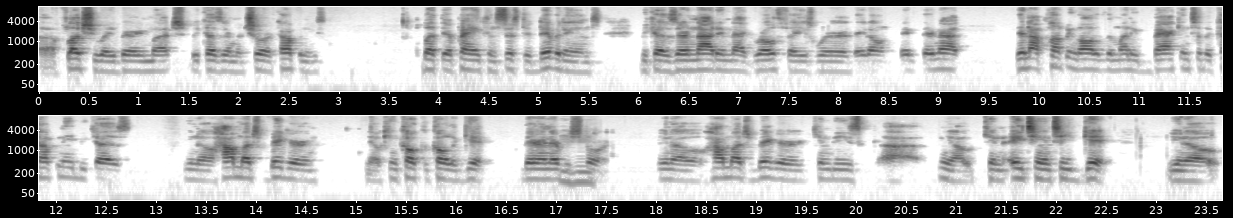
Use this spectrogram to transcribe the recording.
uh, fluctuate very much because they're mature companies, but they're paying consistent dividends because they're not in that growth phase where they don't, they, they're not they're not pumping all of the money back into the company because you know how much bigger you know can coca-cola get? They're in every mm-hmm. store. You know how much bigger can these uh, you know can at&t get? You know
